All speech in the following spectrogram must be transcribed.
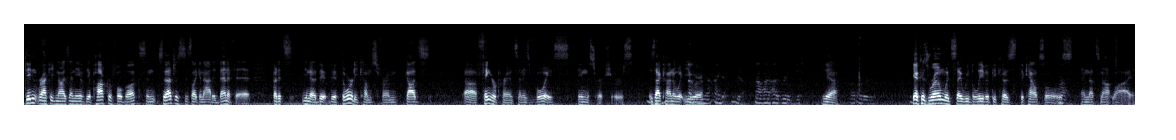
didn't recognize any of the apocryphal books and so that just is like an added benefit but it's you know the, the authority comes from God's uh, fingerprints and his voice in the scriptures. Is that kind of what you no, were? Yeah, I yeah. No, I, I agree. Just Yeah. other. Yeah, because Rome would say we believe it because the councils, and that's not why.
